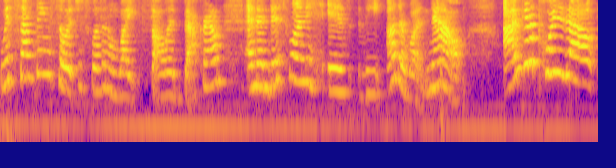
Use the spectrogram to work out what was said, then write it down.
with something so it just wasn't a white solid background. And then this one is the other one. Now, I'm going to point it out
